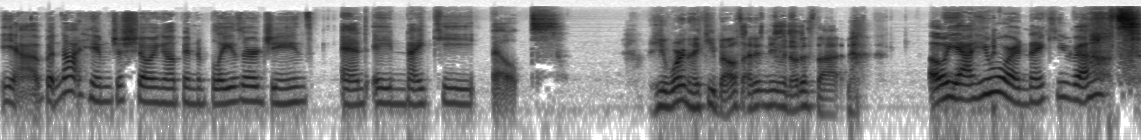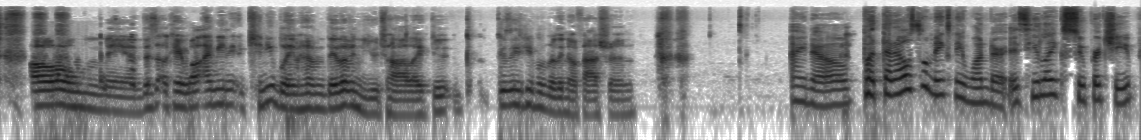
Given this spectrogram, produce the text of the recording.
Yeah, but not him just showing up in a blazer, jeans, and a Nike belt. He wore a Nike belts. I didn't even notice that. Oh yeah, he wore a Nike belt. oh man, this okay. Well, I mean, can you blame him? They live in Utah. Like, do do these people really know fashion? I know, but that also makes me wonder: is he like super cheap?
